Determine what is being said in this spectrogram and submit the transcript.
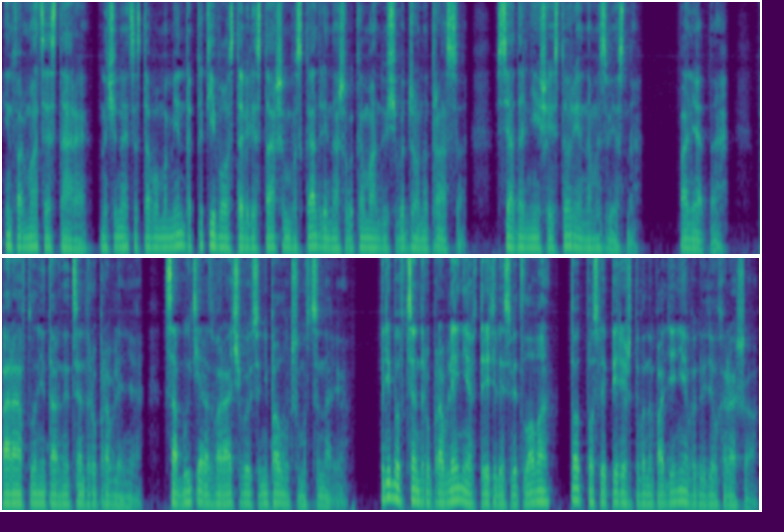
Информация старая, начинается с того момента, как его оставили старшим в эскадре нашего командующего Джона Трасса. Вся дальнейшая история нам известна. Понятно. Пора в планетарный центр управления. События разворачиваются не по лучшему сценарию. Прибыв в центр управления, встретили Светлова. Тот после пережитого нападения выглядел хорошо.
